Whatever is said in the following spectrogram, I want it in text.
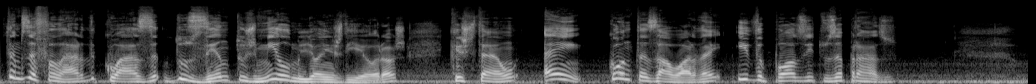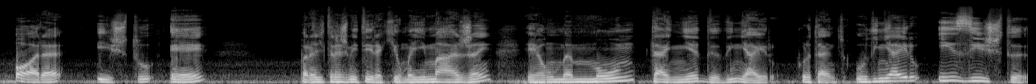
Estamos a falar de quase 200 mil milhões de euros que estão em contas à ordem e depósitos a prazo. Ora, isto é, para lhe transmitir aqui uma imagem, é uma montanha de dinheiro. Portanto, o dinheiro existe.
